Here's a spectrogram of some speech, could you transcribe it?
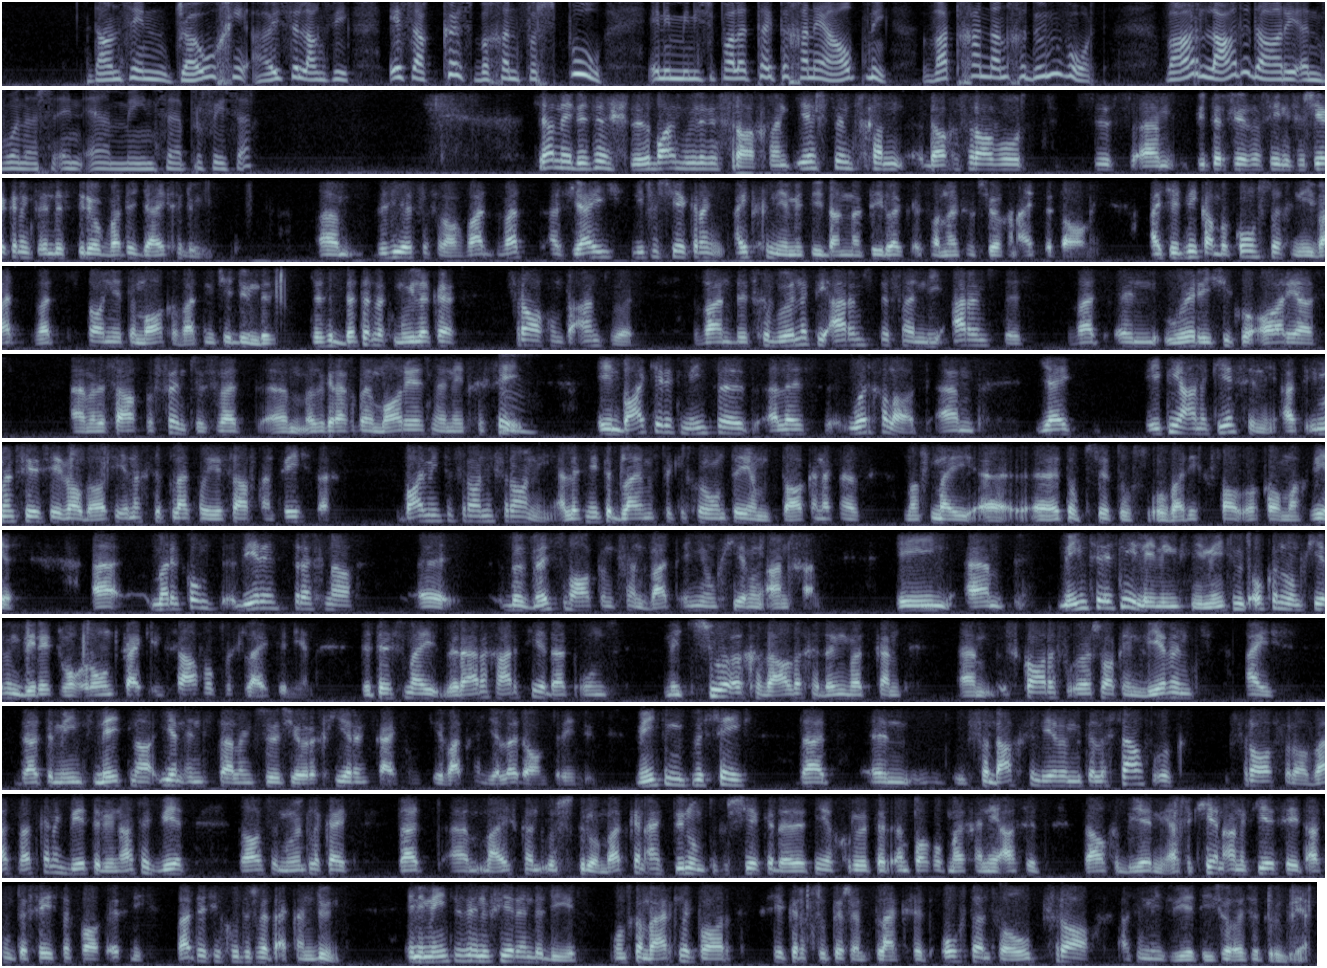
Dan sien Joe huise langs die SA kus begin verspoel en die munisipaliteite gaan nie help nie. Wat gaan dan gedoen word? Waar laat dit daardie inwoners en uh, mense professor? Ja nee, dis is dis 'n baie moeilike vraag want eerstens gaan daar gevra word soos ehm um, Pieter Fees gesê in die versekeringsindustrie ook wat het jy gedoen? Ehm um, dis die eerste vraag. Wat wat as jy nie versekerings uitgeneem het nie dan natuurlik is van niks wat jy gaan uitbetaal nie as jy dit nie kan bekostig nie, wat wat staan jy te maak? Wat moet jy doen? Dis dis 'n bitterlik moeilike vraag om te antwoord want dit is gewoonlik die armste van die armstes wat in hoë risiko areas um, hulle self bevind soos wat um, as ek reg by Marius nou net gesê het. Mm. En baie keer is mense hulle is oorgelaat. Ehm um, jy het nie 'n ander keuse nie. As iemand vir jou sê wel daar's die enigste plek waar jy jouself kan vestig, baie mense vra nie vra nie. Hulle is net te bly om 'n stukkie grond te hê om daar kan ek nou maar vir my uh dit opsit of of wat die geval ook al mag wees. Uh maar dit kom weer eens terug na uh bewusmaking van wat in jou omgewing aangaan. En ehm um, mense is nie lemmings nie. Mense moet ook in 'n omgewing direk rondkyk en self op besluite neem. Dit is my regtig hartseer dat ons met so 'n geweldige ding wat kan ehm um, skade veroorsaak en lewens eis dat 'n mens net na een instelling soos jou regering kyk om te sê wat gaan julle daaroor doen. Mense moet besef dat in vandag se lewe moet hulle self ook vra vra wat wat kan ek beter doen as ek weet daar's 'n moontlikheid dat um, my huis kan oorstroom. Wat kan ek doen om te verseker dat dit nie 'n groter impak op my gaan hê as dit wel gebeur nie? As ek geen ander keuse het as om te vestig waar ek is nie, wat is die goeders wat ek kan doen? En die mense is innoverende dier. Ons kan werklik waar sekere goeders in plek sit of dan vir hulp vra as 'n mens weet hieso is 'n probleem.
